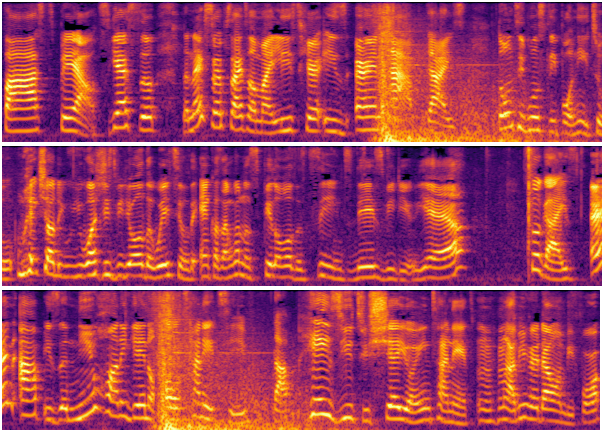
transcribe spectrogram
fast payouts. Yes, so the next website on my list here is Earn App. Guys, don't even sleep on it to make sure that you watch this video all the way till the end because i'm going to spill all the tea in today's video yeah? So guys earn app is a new honeygain alternative that pays you to share your internet. Mm -hmm. have you heard that one before?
